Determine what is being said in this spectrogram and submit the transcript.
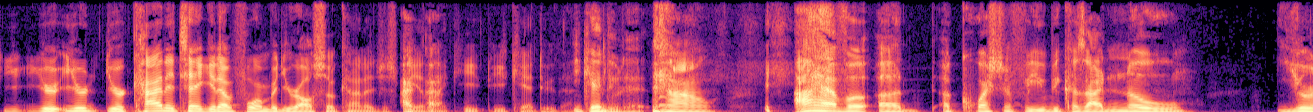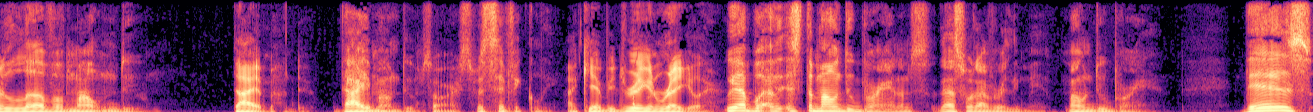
you're you're you're kind of taking up for him, but you're also kind of just being I- like, he, you can't do that. you can't do that. Now, I have a, a a question for you because I know your love of Mountain Dew, Diet Mountain Dew. Diet Mountain Dew. I'm sorry, specifically. I can't be drinking regular. Yeah, but it's the Mountain Dew brand. I'm, that's what I really meant. Mountain Dew brand. There's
